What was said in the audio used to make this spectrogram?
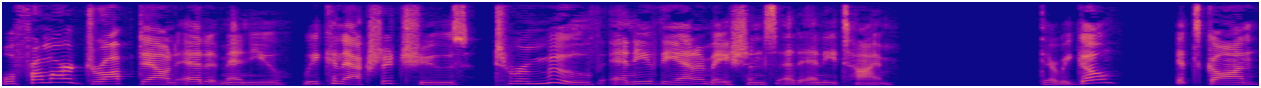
Well, from our drop down edit menu, we can actually choose to remove any of the animations at any time. There we go, it's gone.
